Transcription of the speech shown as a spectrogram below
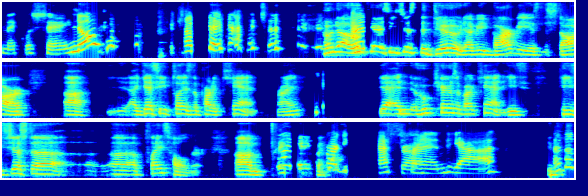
Nick Lachey. No. okay. I just. Who knows? Who cares? He's just the dude. I mean, Barbie is the star. Uh, I guess he plays the part of Ken. right? Yeah, and who cares about Ken? He's he's just a a, a placeholder. Um, anyway. Barbie's best friend, yeah. I thought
